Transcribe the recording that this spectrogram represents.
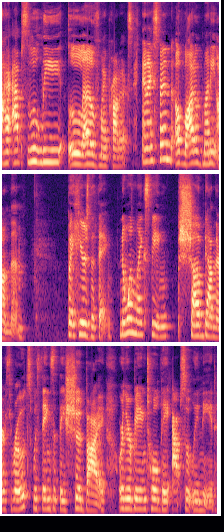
I absolutely love my products and I spend a lot of money on them. But here's the thing. No one likes being shoved down their throats with things that they should buy or they're being told they absolutely need.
